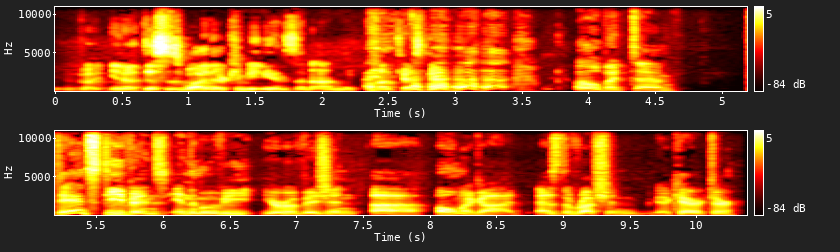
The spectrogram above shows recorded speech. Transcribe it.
But, You know, this is why they're comedians and I'm the podcast oh, but um, Dan Stevens in the movie Eurovision, uh, oh my God, as the Russian character,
